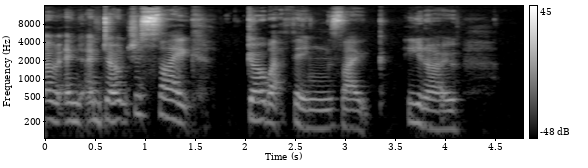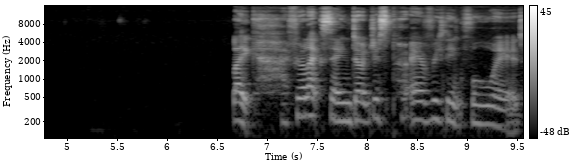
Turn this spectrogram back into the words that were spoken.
Oh, and, and don't just like go at things like, you know, like I feel like saying don't just put everything forward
